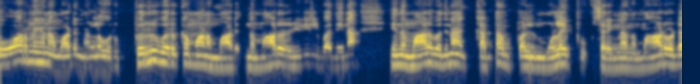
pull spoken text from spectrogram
தோரணையான மாடு நல்ல ஒரு பெருவருக்கமான மாடு. இந்த மாடோட வீடியோல பாத்தீங்கன்னா இந்த மாடு பாத்தீங்கன்னா கட்டப்பல் முளைப்பு சரிங்களா? அந்த மாடோட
